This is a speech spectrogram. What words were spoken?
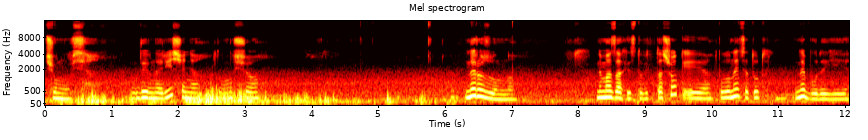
Чомусь. Дивне рішення, тому що нерозумно. Нема захисту від пташок і полуниця тут не буде її.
